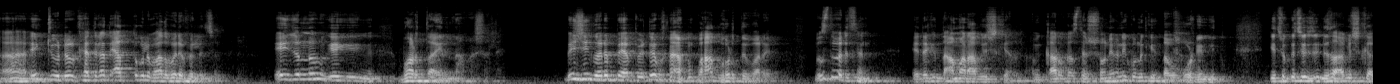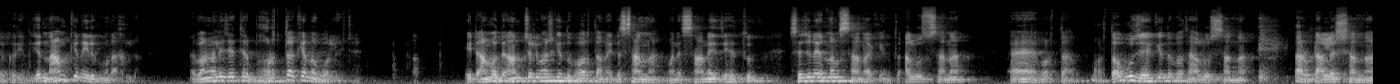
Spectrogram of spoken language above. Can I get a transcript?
হ্যাঁ, একটু একটু খেতে খেতে এতগুলো ভাত ভরে ফেলেছে। এই জন্য ভর্তা এর নাম আসলে বেশি করে পেটে ভাত ভরতে পারে। বুঝতে পেরেছেন? এটা কিন্তু আমার আবিষ্কার। আমি কারও কাছ থেকে শুনিনি কোনো কিতাব পড়িনি কিছু কিছু জিনিস আবিষ্কার করি। যে নাম কেন এরকম রাখল? বাঙালি জাতির ভর্তা কেন বলে এটা? এটা আমাদের আঞ্চলিক ভাষা কিন্তু ভর্তা না এটা সানা মানে সানে যেহেতু, সেজন্য এর নাম সানা কিন্তু, আলুর সানা হ্যাঁ ভর্তা, ভর্তাও বুঝে, কিন্তু কথা আলুর সানা, তার ডালের সানা,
